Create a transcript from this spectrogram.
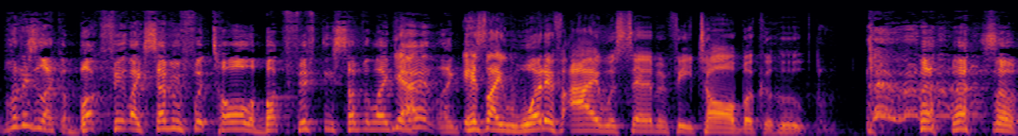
what is he like a buck fit like seven foot tall, a buck fifty, something like yeah. that. Like it's like what if I was seven feet tall but could hoop? so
